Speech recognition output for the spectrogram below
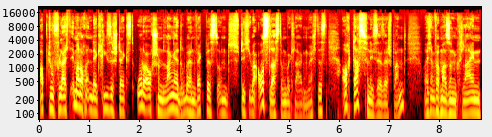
ob du vielleicht immer noch in der Krise steckst oder auch schon lange drüber hinweg bist und dich über Auslastung beklagen möchtest. Auch das finde ich sehr, sehr spannend, weil ich einfach mal so einen kleinen,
